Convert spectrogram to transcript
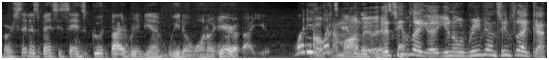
Mercedes Benz is saying, "Goodbye, Rivian. We don't want to hear about you." What is? Oh come on! It, it seems like uh, you know Rivian seems like a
